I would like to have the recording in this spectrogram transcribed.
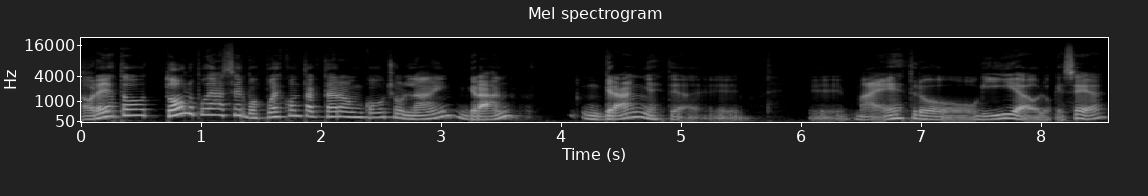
Ahora ya todo, todo lo puedes hacer. Vos puedes contactar a un coach online, gran, gran este, eh, eh, maestro o guía o lo que sea,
